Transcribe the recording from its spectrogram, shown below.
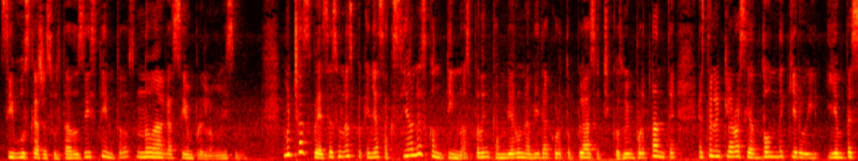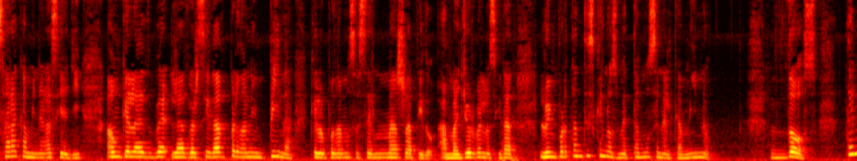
Si buscas resultados distintos, no hagas siempre lo mismo. Muchas veces unas pequeñas acciones continuas pueden cambiar una vida a corto plazo, chicos. Lo importante es tener claro hacia dónde quiero ir y empezar a caminar hacia allí, aunque la, adversidad, perdón, impida que lo podamos hacer más rápido, a mayor velocidad. Lo importante es que nos metamos en el camino. Dos, ten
